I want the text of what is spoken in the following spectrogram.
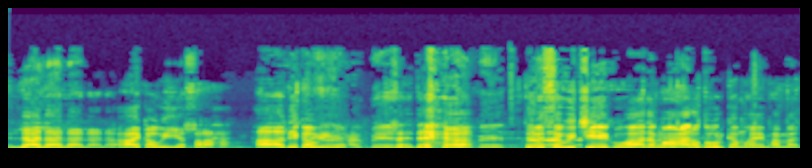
لا لا لا لا لا. هاي قوية الصراحه هذه قوية. حبيت؟ حبيت. تبى تسوي تشيك وهذا؟ ما على طول. كم هاي محمد؟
